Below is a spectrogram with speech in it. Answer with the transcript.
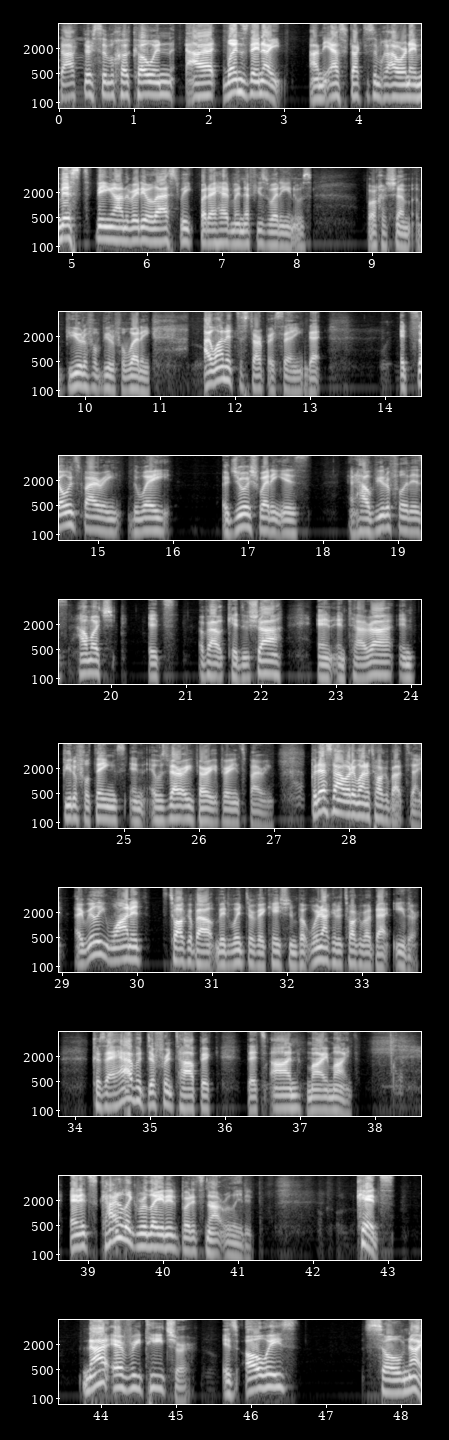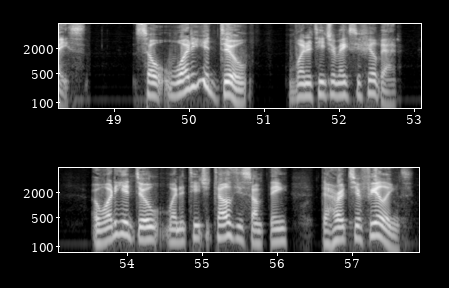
Dr. Simcha Cohen at Wednesday night on the Ask Dr. Simcha Hour, and I missed being on the radio last week, but I had my nephew's wedding, and it was, Baruch Hashem, a beautiful, beautiful wedding. I wanted to start by saying that it's so inspiring the way a Jewish wedding is and how beautiful it is, how much it's about Kedusha and, and Tahara and beautiful things. And it was very, very, very inspiring. But that's not what I want to talk about tonight. I really wanted to talk about midwinter vacation, but we're not going to talk about that either because I have a different topic that's on my mind. And it's kind of like related, but it's not related. Kids, not every teacher is always so nice. So, what do you do when a teacher makes you feel bad? Or what do you do when a teacher tells you something that hurts your feelings?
